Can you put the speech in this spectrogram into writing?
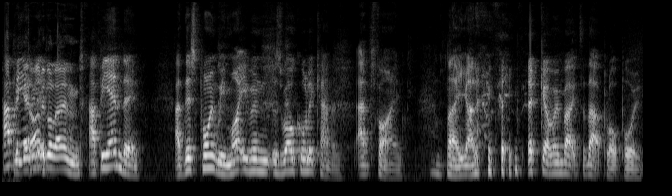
Happy Begin, ending. middle, end. Happy ending. At this point, we might even as well call it canon. That's fine. Like I don't think they're coming back to that plot point.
